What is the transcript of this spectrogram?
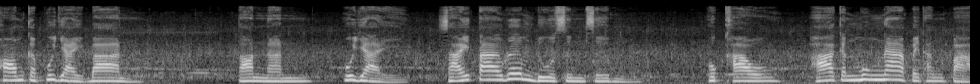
พร้อมๆกับผู้ใหญ่บ้าน ตอนนั้นผู้ใหญ่สายตาเริ่มดูซึมๆพวกเขา พากันมุ่งหน้าไปทางป่า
